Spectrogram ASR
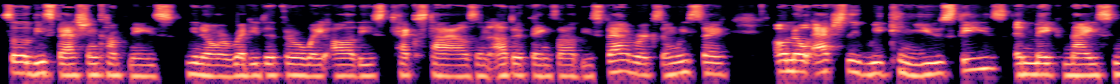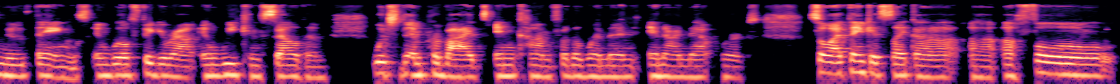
So these fashion companies, you know, are ready to throw away all these textiles and other things, all these fabrics, and we say, "Oh no, actually we can use these and make nice new things and we'll figure out and we can sell them," which then provides income for the women in our networks. So I think it's like a a, a full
